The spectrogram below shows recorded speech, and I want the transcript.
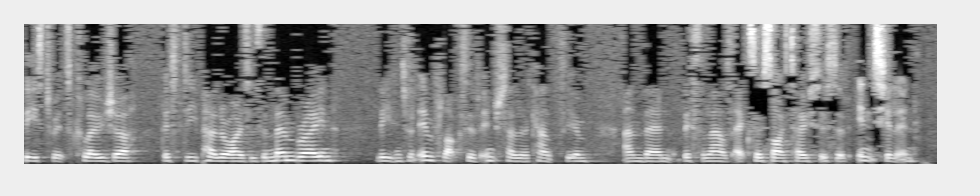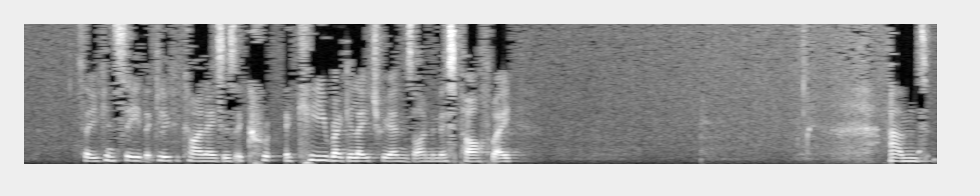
leads to its closure. This depolarizes the membrane, leading to an influx of intracellular calcium, and then this allows exocytosis of insulin. So you can see that glucokinase is a, a key regulatory enzyme in this pathway. And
